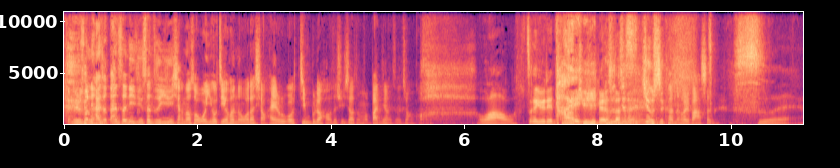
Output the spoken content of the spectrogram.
就比如说，你还是单身，你已经甚至已经想到说，我以后结婚了，我的小孩如果进不了好的学校怎么办？这样子的状况。哇哦，这个有点太远了。就是就是可能会发生。是哎。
